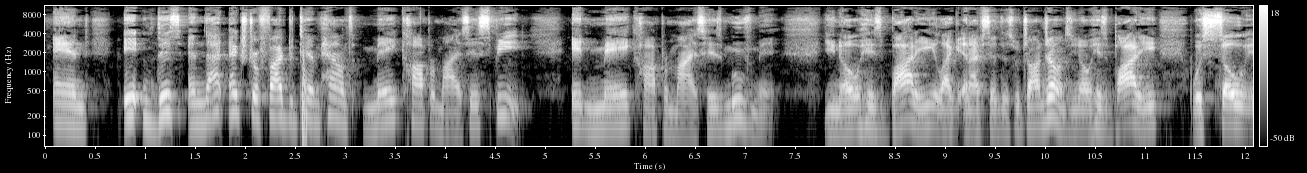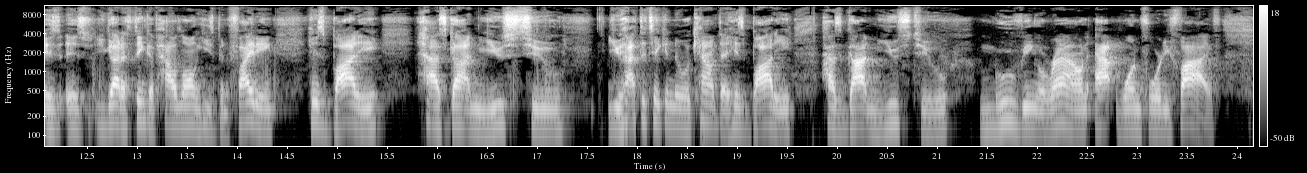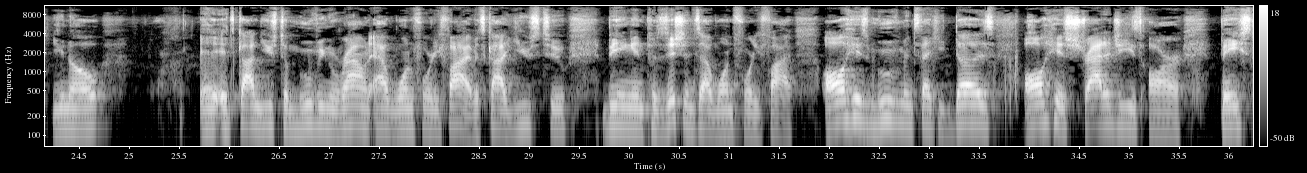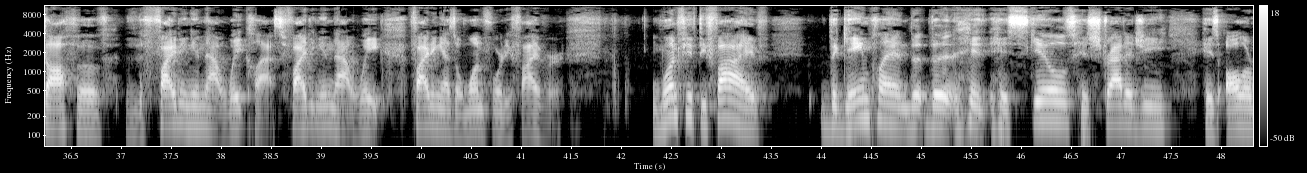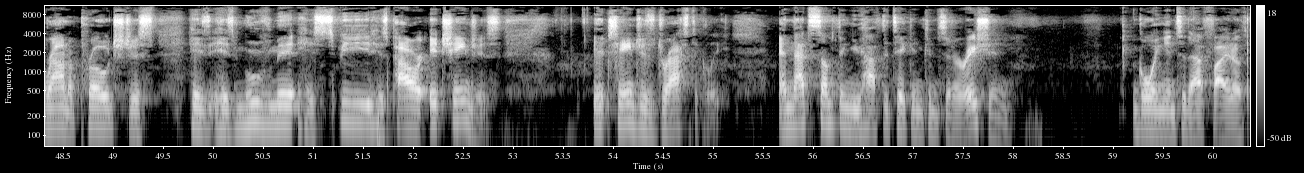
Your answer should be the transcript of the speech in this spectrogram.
And it this and that extra five to ten pounds may compromise his speed it may compromise his movement. You know, his body, like, and I've said this with Jon Jones, you know, his body was so, is, is you got to think of how long he's been fighting. His body has gotten used to, you have to take into account that his body has gotten used to moving around at 145. You know, it's gotten used to moving around at 145. It's got used to being in positions at 145. All his movements that he does, all his strategies are based off of the fighting in that weight class, fighting in that weight, fighting as a 145er. 155 the game plan, the the his, his skills, his strategy, his all around approach, just his his movement, his speed, his power, it changes. It changes drastically. And that's something you have to take in consideration going into that fight of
